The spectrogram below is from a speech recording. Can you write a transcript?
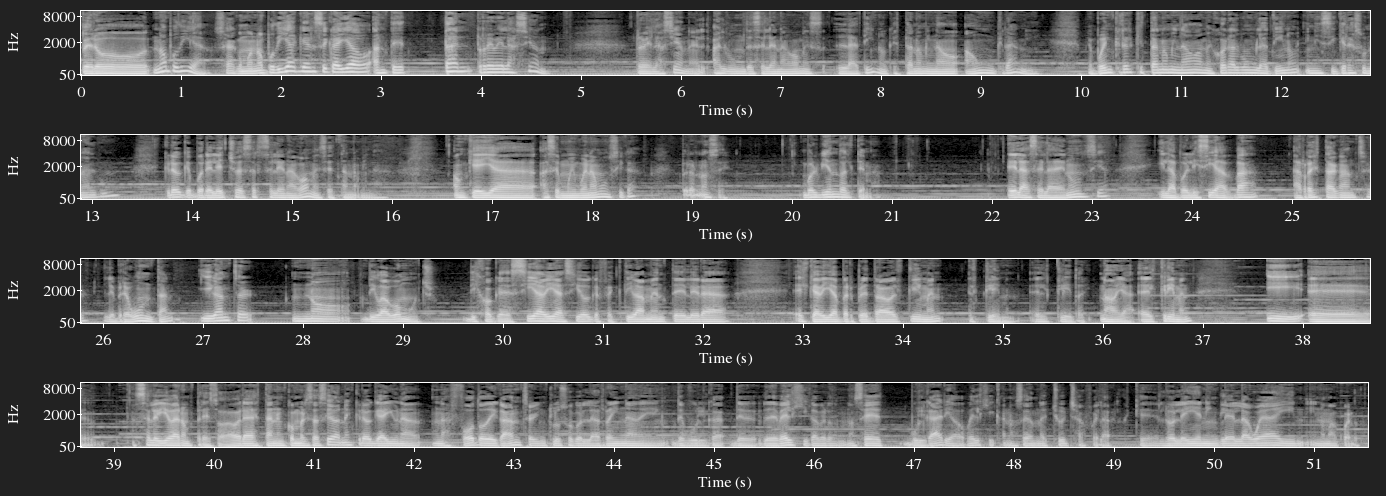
pero no podía. O sea, como no podía quedarse callado ante tal revelación. Revelación, el álbum de Selena Gómez latino que está nominado a un Grammy. ¿Me pueden creer que está nominado a Mejor Álbum Latino y ni siquiera es un álbum? Creo que por el hecho de ser Selena Gómez está nominada. Aunque ella hace muy buena música, pero no sé. Volviendo al tema. Él hace la denuncia y la policía va, arresta a Gunter, le preguntan y Gunter no divagó mucho. Dijo que sí había sido que efectivamente él era el que había perpetrado el crimen el crimen, el clítoris. No, ya, el crimen. Y eh, se lo llevaron preso. Ahora están en conversaciones. Creo que hay una, foto de Gunter incluso con la reina de, de, de, Bélgica, perdón. No sé, Bulgaria o Bélgica, no sé dónde chucha fue la verdad. Que lo leí en inglés la wea y no me acuerdo.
